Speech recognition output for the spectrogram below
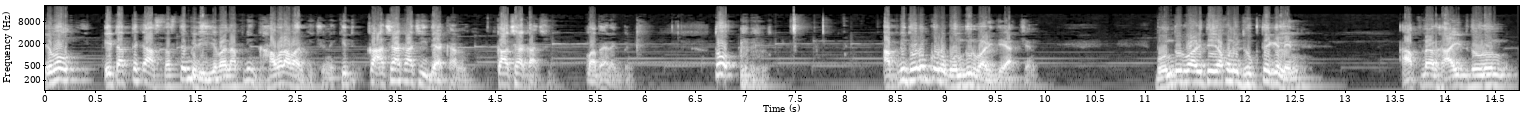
এবং এটার থেকে আস্তে আস্তে বেরিয়ে যাবেন। আপনি ঘাবড়াবার কিছু নেই। কিন্তু কাছাকাছি দেখান, কাছাকাছি মাথায় রাখবেন। তো, আপনি ধরুন কোনো বন্ধুর বাড়িতে যাচ্ছেন। বন্ধুর বাড়িতে যখনই ঢুকতে গেলেন, আপনার হাইট ধরুন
